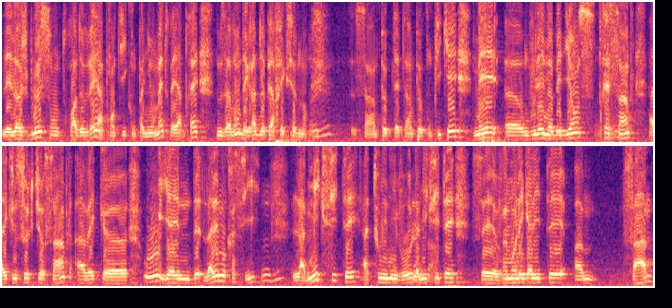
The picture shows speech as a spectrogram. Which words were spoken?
les loges bleues sont 3 degrés, apprenti, compagnon, maître, et après, nous avons des grades de perfectionnement. Mhm. c'est un peu peut-être un peu compliqué, mais euh, on voulait une obédience très simple, avec une structure simple, avec où il y a une, la démocratie, mhm. la mixité à tous les niveaux. La mixité, c'est vraiment l'égalité homme-femme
